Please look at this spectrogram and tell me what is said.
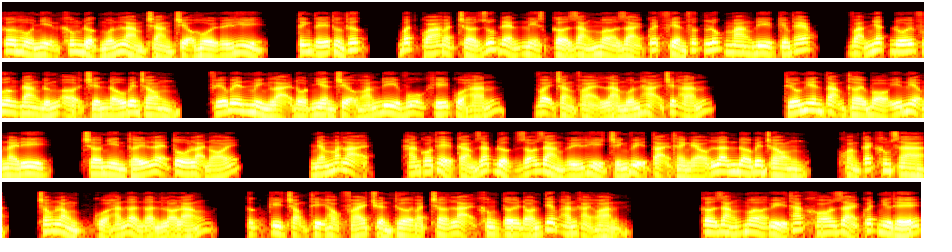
cơ hội nhịn không được muốn làm chàng triệu hồi ý hì tinh tế thưởng thức, bất quá vật trở giúp đèn nịt cờ rằng mở giải quyết phiền phức lúc mang đi kiếm thép, vạn nhất đối phương đang đứng ở chiến đấu bên trong, phía bên mình lại đột nhiên triệu hoán đi vũ khí của hắn, vậy chẳng phải là muốn hại chết hắn. Thiếu niên tạm thời bỏ ý niệm này đi, chờ nhìn thấy lệ tô lại nói. Nhắm mắt lại, hắn có thể cảm giác được rõ ràng ý hỉ chính vị tại thành éo lân đơ bên trong, khoảng cách không xa, trong lòng của hắn ẩn ẩn lo lắng, cực kỳ trọng thị học phái truyền thừa và trở lại không tới đón tiếp hắn khải hoàn. Cờ rằng mở ủy thác khó giải quyết như thế.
